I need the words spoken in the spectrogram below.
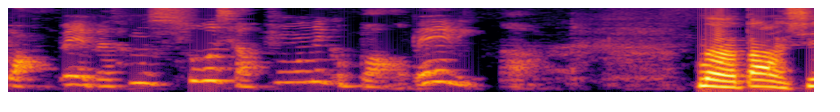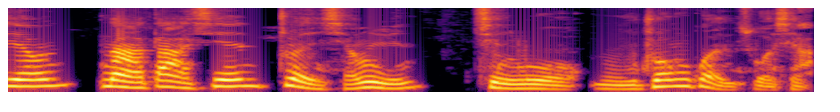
宝贝，把他们缩小放到那个宝贝里了。那大仙那大仙转祥云，进入武装观坐下。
